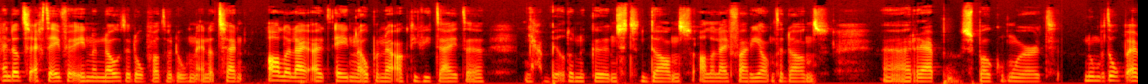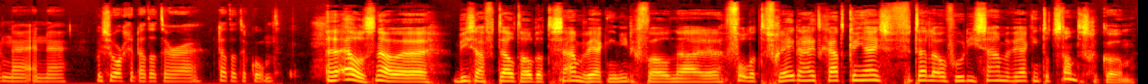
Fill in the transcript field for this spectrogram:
En dat is echt even in een notendop wat we doen. En dat zijn allerlei uiteenlopende activiteiten. Ja, beeldende kunst, dans, allerlei varianten dans, uh, rap, spoken word, noem het op. En, uh, en uh, we zorgen dat het er, dat het er komt. Els, nou, Bisa vertelt al dat de samenwerking in ieder geval naar volle tevredenheid gaat. Kun jij eens vertellen over hoe die samenwerking tot stand is gekomen?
